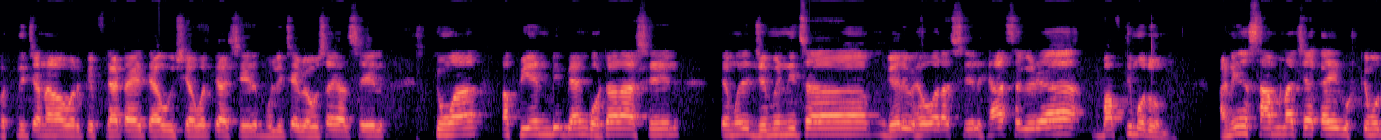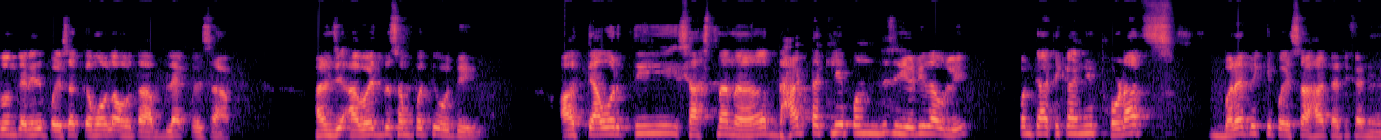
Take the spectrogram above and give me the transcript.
पत्नीच्या नावावरती फ्लॅट आहे त्या विषयावरती असेल मुलीचा व्यवसाय असेल किंवा पी एन बी बँक घोटाळा असेल त्यामध्ये जमिनीचा गैरव्यवहार असेल ह्या सगळ्या बाबतीमधून आणि सामनाच्या काही गोष्टीमधून त्यांनी पैसा कमवला होता ब्लॅक पैसा. आणि जी अवैध संपत्ती होती त्यावरती शासनानं दहा टक्के पण येडी लावली पण त्या ठिकाणी थोडाच बऱ्यापैकी पैसा हा त्या ठिकाणी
